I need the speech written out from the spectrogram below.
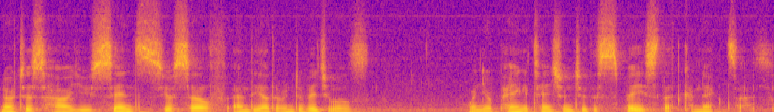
Notice how you sense yourself and the other individuals when you're paying attention to the space that connects us.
